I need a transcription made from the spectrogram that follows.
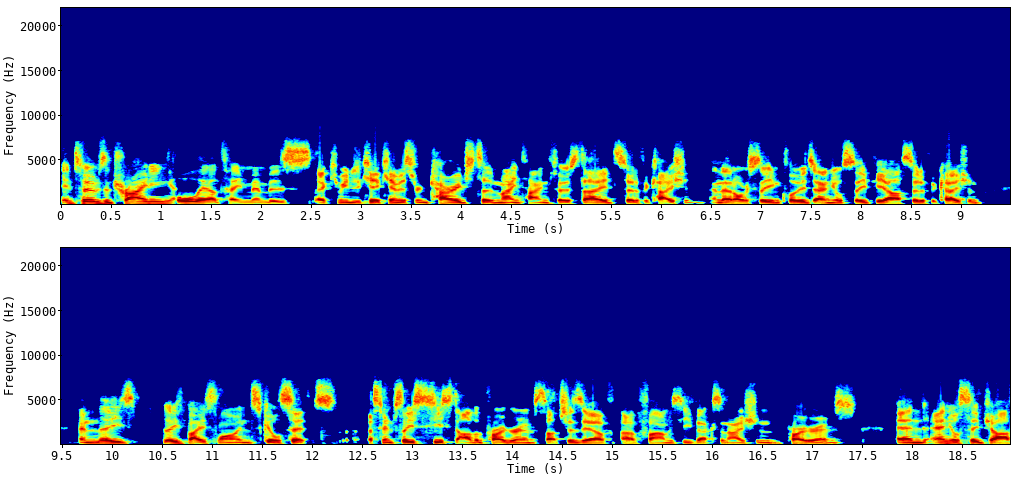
In terms of training, all our team members at Community Care Chemists are encouraged to maintain first aid certification, and that obviously includes annual CPR certification. And these these baseline skill sets essentially assist other programs such as our, our pharmacy vaccination programs. And annual CPR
